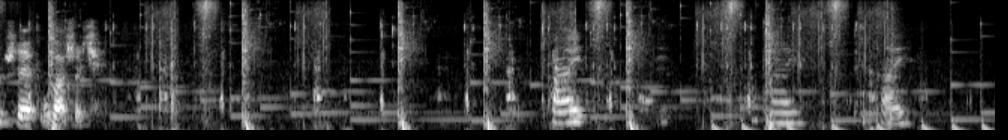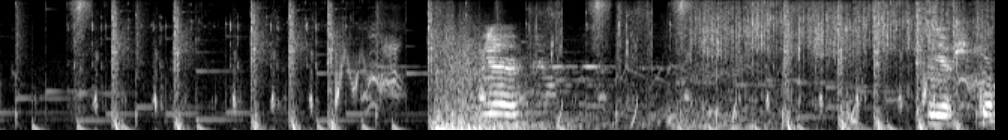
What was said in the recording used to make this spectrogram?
Muszę uważać. Tutaj. Tutaj. Tutaj. Nie. Nie, szybko.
